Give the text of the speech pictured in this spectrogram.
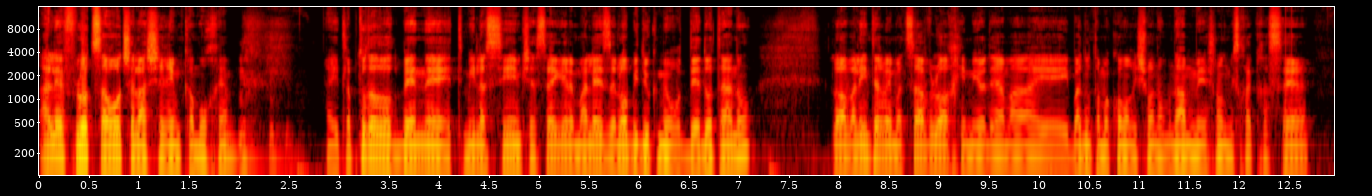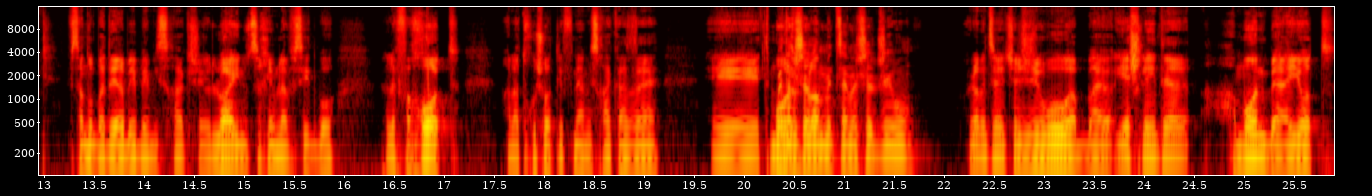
א', לא צרות של העשירים כמוכם. ההתלבטות הזאת בין אה, את מי לשים כשהסגל מלא, זה לא בדיוק מעודד אותנו. לא, אבל אינטר במצב לא הכי מי יודע מה, אה, איבדנו את המקום הראשון, אמנם יש לנו משחק חסר, הפסדנו בדרבי במשחק שלא היינו צריכים להפסיד בו, לפחות על התחושות לפני המשחק הזה. אה, אתמול, בטח שלא מצמד של ג'ירו. לא מצוינת של הבעיה- יש לאינטר המון בעיות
